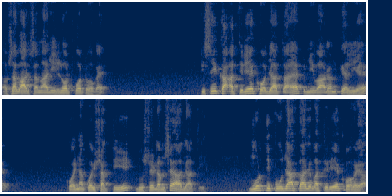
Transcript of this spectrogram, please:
और सब आज समाजी लोटपोट हो गए। किसी का अतिरेक हो जाता है तो निवारण के लिए कोई ना कोई शक्ति दूसरे ढंग से आ जाती। मूर्ति पूजा का जब अतिरेक हो गया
